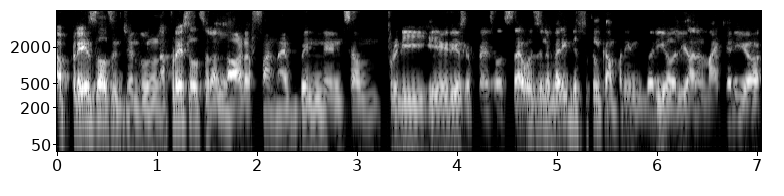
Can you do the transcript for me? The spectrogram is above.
appraisals in general. And appraisals are a lot of fun. I've been in some pretty hilarious appraisals. I was in a very difficult company very early on in my career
